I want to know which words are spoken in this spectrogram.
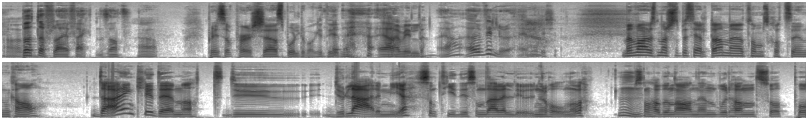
Ja. Butterfly-effekten, sant? Ja. Prince of Persia spoler tilbake i tiden. Ja. Jeg vil det. Ja, ja, vil du det? Jeg vil ikke. Men hva er det som er så spesielt da med Tom Scott sin kanal? Det er egentlig det med at du, du lærer mye, samtidig som det er veldig underholdende. da. Mm. Så han hadde en annen en hvor han så på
